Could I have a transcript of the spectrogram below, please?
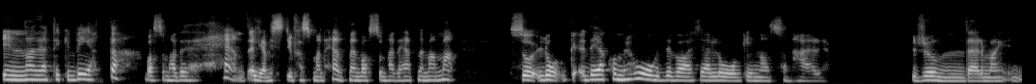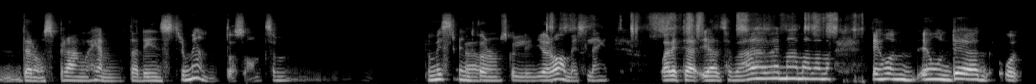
innan jag fick veta vad som hade hänt, eller jag visste ju vad som hade hänt, men vad som hade hänt med mamma. Så låg, det jag kommer ihåg det var att jag låg i någon sån här rum där, man, där de sprang och hämtade instrument och sånt. Som, de visste inte ja. vad de skulle göra av mig så länge. Och jag vet, jag, jag sa äh, mamma, mamma, är hon, är hon död? Och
